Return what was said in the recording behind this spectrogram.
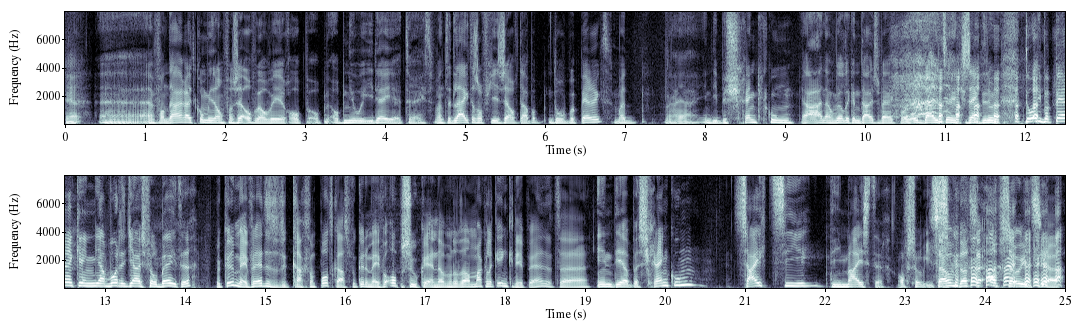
Uh, en van daaruit kom je dan vanzelf wel weer op, op, op nieuwe ideeën terecht. Want het lijkt alsof je jezelf daardoor beperkt, maar nou ja, in die beschenking. Ja, nou wil ik een Duits werkwoord, een Duits gezegd doen. Door die beperking ja, wordt het juist veel beter. We kunnen hem even, het is de kracht van podcast, we kunnen hem even opzoeken en dan we er dan makkelijk inknippen. Hè? Dat, uh... In der Beschränkung zeigt sie die Meister of zoiets. Zo, dat ze, of zoiets, ja.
